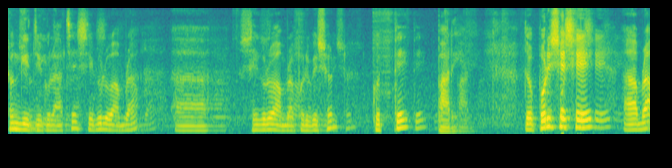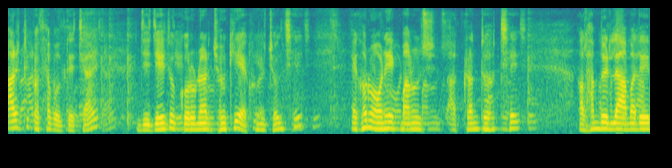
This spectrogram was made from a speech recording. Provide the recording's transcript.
সংগীত যেগুলো আছে, সেগুলো আমরা সেগুলো আমরা পরিবেশন করতে পারি। তো পরিশেষে আমরা আরেকটি কথা বলতে চাই, যে যেহেতু করোনার ঝুঁকি এখনও চলছে এখনও অনেক মানুষ আক্রান্ত হচ্ছে আলহামদুলিল্লাহ আমাদের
